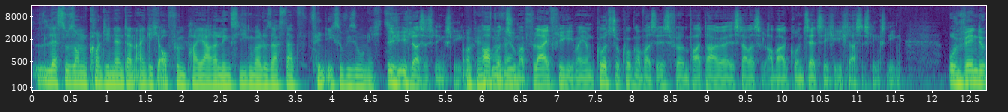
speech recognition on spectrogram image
lässt du so einen Kontinent dann eigentlich auch für ein paar Jahre links liegen, weil du sagst, da finde ich sowieso nichts? Ich, ich lasse es links liegen. Okay. Ab und Okay. zu mal. Vielleicht fliege ich mal hin, um kurz zu gucken, ob was ist. Für ein paar Tage ist da was. Aber grundsätzlich, ich lasse es links liegen. Und wenn du,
